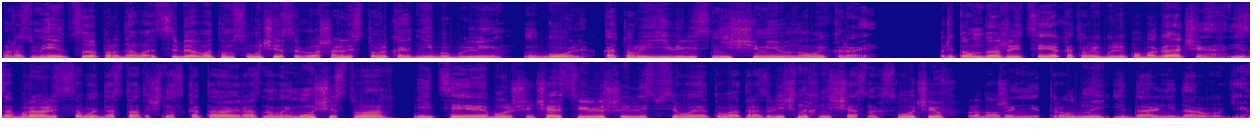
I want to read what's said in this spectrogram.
Разумеется, продавать себя в этом случае соглашались только одни бобыли, голь, которые явились нищими в новый край. Притом даже и те, которые были побогаче и забрали с собой достаточно скота и разного имущества, и те, большей частью, лишились всего этого от различных несчастных случаев в продолжении трудной и дальней дороги.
